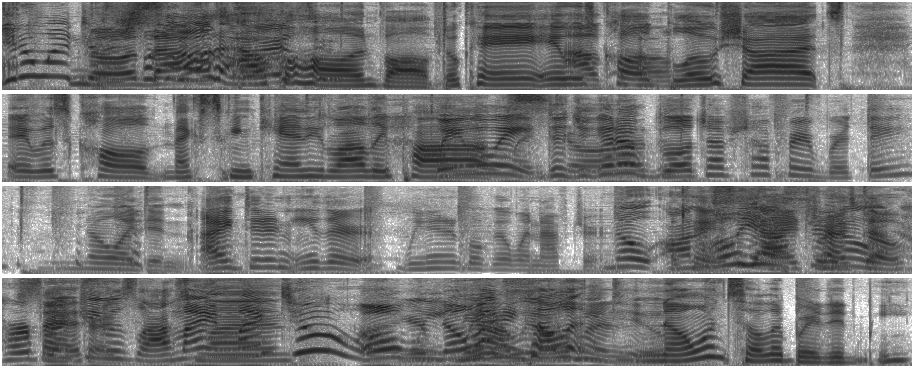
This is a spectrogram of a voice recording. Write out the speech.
You know what? No, There's a lot of alcohol involved. Okay, it was Alcohol. called blow shots. It was called Mexican candy lollipop. wait, wait, wait. Oh Did you get a God. blowjob shot for your birthday? No, I didn't. I didn't either. We need to go get one after. No, honestly, Oh, yeah, after, sidetracked no, it. her birthday Sidetracked. was last Mine, mine too. Oh, You're- we- no we one all cele- went to. No one celebrated me.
